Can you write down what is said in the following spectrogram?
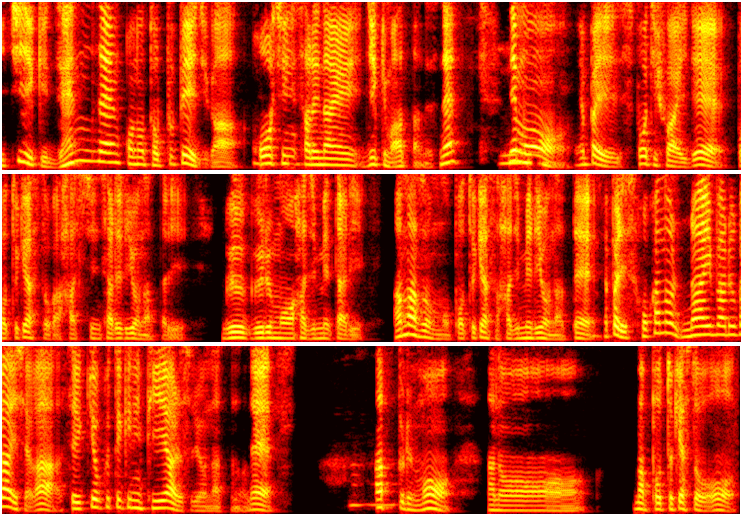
一時期全然このトップページが更新されない時期もあったんですね。で、も、やっぱり Spotify でポッドキャストが発信されるようになったり、Google も始めたり、Amazon もポッドキャスト始めるようになって、やっぱり他のライバル会社が積極的に PR するようになったので、Apple も、あのーまあ、ポッドキャストを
